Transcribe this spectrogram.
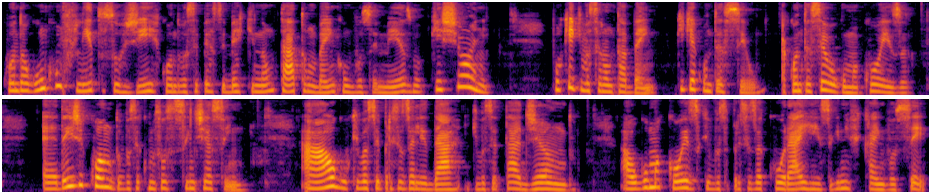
Quando algum conflito surgir, quando você perceber que não está tão bem com você mesmo, questione. Por que, que você não está bem? O que, que aconteceu? Aconteceu alguma coisa? É, desde quando você começou a se sentir assim? Há algo que você precisa lidar e que você está adiando? Há alguma coisa que você precisa curar e ressignificar em você?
